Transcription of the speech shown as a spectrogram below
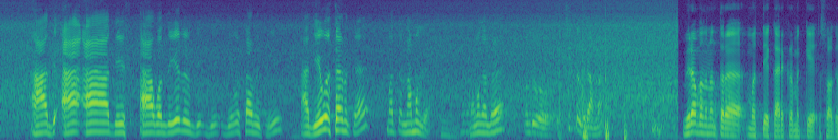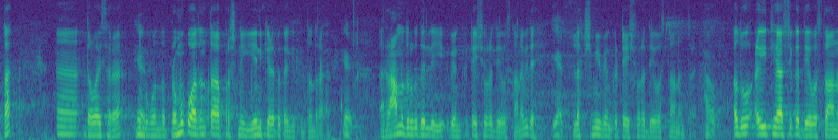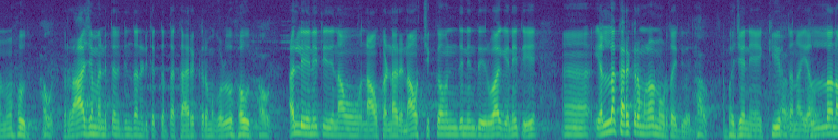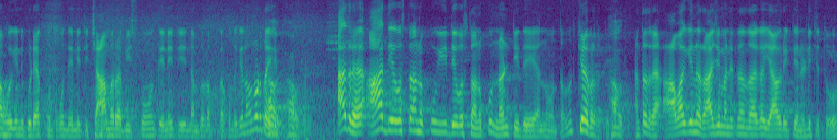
ಆ ದೇಶ ಆ ಒಂದು ಏನು ದೇ- ದೇ- ದೇವಸ್ಥಾನ ಐತಿ, ಆ ದೇವಸ್ಥಾನಕ್ಕೆ ಮತ್ತು ನಮಗೆ, ನಮಗಂದ್ರೆ ಒಂದು ಚಿಕ್ಕ ವಿರಾಮ ವಿರಾಮದ ನಂತರ ಮತ್ತೆ ಕಾರ್ಯಕ್ರಮಕ್ಕೆ ಸ್ವಾಗತ. ದಳವಾಯಿ ಸರ ನಿಮಗೊಂದು ಪ್ರಮುಖವಾದಂಥ ಪ್ರಶ್ನೆ ಏನು ಕೇಳಬೇಕಾಗಿತ್ತು ಅಂತಂದ್ರೆ ರಾಮದುರ್ಗದಲ್ಲಿ ವೆಂಕಟೇಶ್ವರ ದೇವಸ್ಥಾನವಿದೆ. ಲಕ್ಷ್ಮೀ ವೆಂಕಟೇಶ್ವರ ದೇವಸ್ಥಾನ ಅಂತ. ಅದು ಐತಿಹಾಸಿಕ ದೇವಸ್ಥಾನವೂ ಹೌದು. ಹೌದು. ರಾಜಮನೆತನದಿಂದ ನಡೀತಕ್ಕಂಥ ಕಾರ್ಯಕ್ರಮಗಳು ಹೌದು. ಹೌದು. ಅಲ್ಲಿ ಏನೈತಿ ನಾವು ನಾವು ಕಣ್ಣಾರೆ ನಾವು ಚಿಕ್ಕವನಿಂದ ಇರುವಾಗ ಏನೈತಿ ಎಲ್ಲ ಕಾರ್ಯಕ್ರಮಗಳನ್ನು ನೋಡ್ತಾ ಇದ್ದೀವಿ ಅಲ್ಲಿ. ಭಜನೆ ಕೀರ್ತನ ಎಲ್ಲ ನಾವು ಹೋಗಿ ಗುಡಿಯಾಗ ಕುಂತ್ಕೊಂಡು ಏನೈತಿ ಚಾಮರ ಬೀಸ್ಕೊಂತ ಏನೈತಿ ನಮ್ಮ ದೊಡ್ಡಪ್ಪ ಕರ್ಕೊಂಡೋಗಿ ನಾವು ನೋಡ್ತಾ ಇದ್ದೀವಿ. ಆದರೆ ಆ ದೇವಸ್ಥಾನಕ್ಕೂ ಈ ದೇವಸ್ಥಾನಕ್ಕೂ ನಂಟಿದೆ ಅನ್ನುವಂಥದ್ದು ಕೇಳಿ ಬರ್ತೈತಿ. ಅಂತಂದ್ರೆ ಆವಾಗಿನ ರಾಜಮನೆತನದಾಗ ಯಾವ ರೀತಿ ನಡೀತಿತ್ತು?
